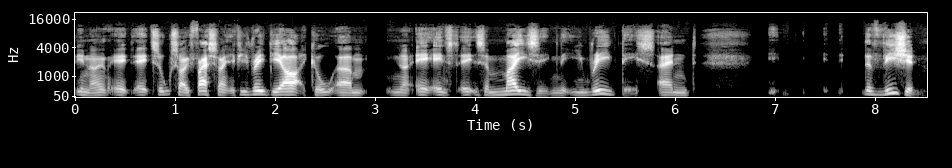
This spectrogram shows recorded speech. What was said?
you know, it, it's also fascinating. If you read the article, um, you know, it, it's it's amazing that you read this and the vision,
